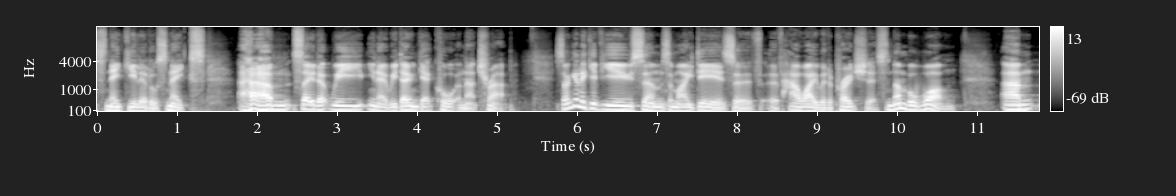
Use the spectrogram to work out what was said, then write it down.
snaky little snakes, um, so that we, you know, we don't get caught in that trap. So I'm going to give you some some ideas of of how I would approach this. Number one, um,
